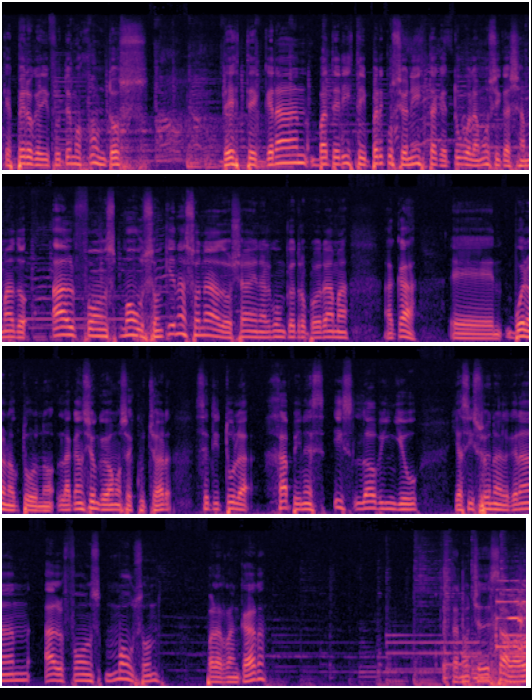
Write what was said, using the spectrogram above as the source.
que espero que disfrutemos juntos de este gran baterista y percusionista que tuvo la música llamado Alphonse Mouson, quien ha sonado ya en algún que otro programa acá en Vuelo Nocturno. La canción que vamos a escuchar se titula Happiness is Loving You y así suena el gran Alphonse Mouson para arrancar esta noche de sábado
